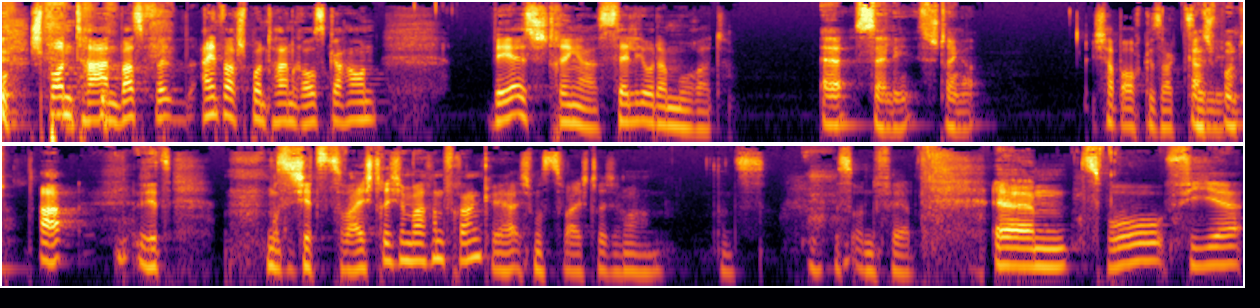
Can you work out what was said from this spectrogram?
spontan, was einfach spontan rausgehauen. Wer ist strenger, Sally oder Murat? Äh, Sally ist strenger. Ich habe auch gesagt Ganz Sally. spontan. Ah, jetzt muss ich jetzt zwei Striche machen, Frank? Ja, ich muss zwei Striche machen. Sonst ist unfair. Ähm, zwei, vier,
